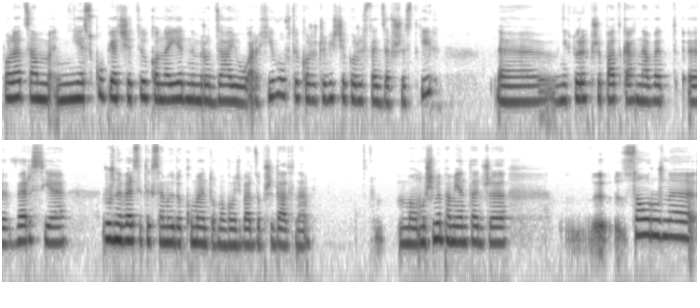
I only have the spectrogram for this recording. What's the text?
polecam nie skupiać się tylko na jednym rodzaju archiwów, tylko rzeczywiście korzystać ze wszystkich. E, w niektórych przypadkach nawet e, wersje, różne wersje tych samych dokumentów mogą być bardzo przydatne. Musimy pamiętać, że są różne,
